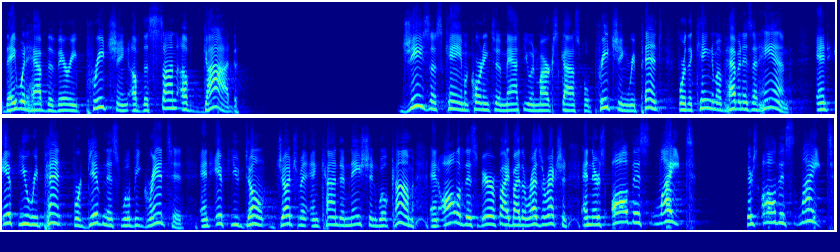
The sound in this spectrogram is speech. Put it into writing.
They would have the very preaching of the Son of God. Jesus came, according to Matthew and Mark's gospel, preaching, Repent, for the kingdom of heaven is at hand. And if you repent, forgiveness will be granted. And if you don't, judgment and condemnation will come. And all of this verified by the resurrection. And there's all this light. There's all this light.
